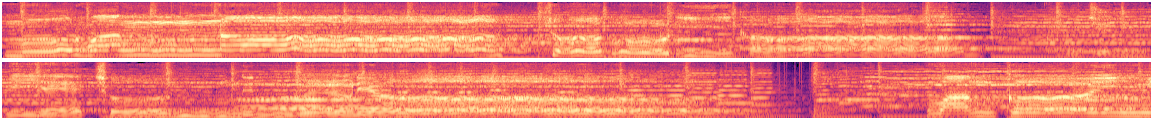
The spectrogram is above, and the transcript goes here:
물황나 저고리가 굳은 비에 젖는거려 왕거임이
